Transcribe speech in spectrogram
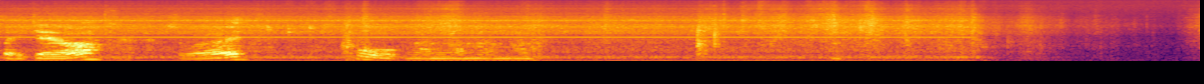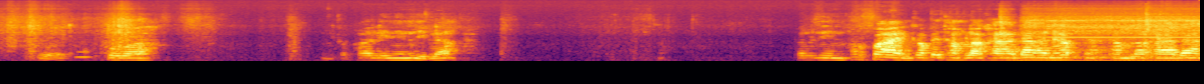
ใส่แจ๋วสวยโอ้งามงามงามงามสวยทุกตัวกับพาลินินอีกแล้วผ้าลินินผ้าฝ้ายก็ไปทำราคาได้นะครับทำราคาได้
